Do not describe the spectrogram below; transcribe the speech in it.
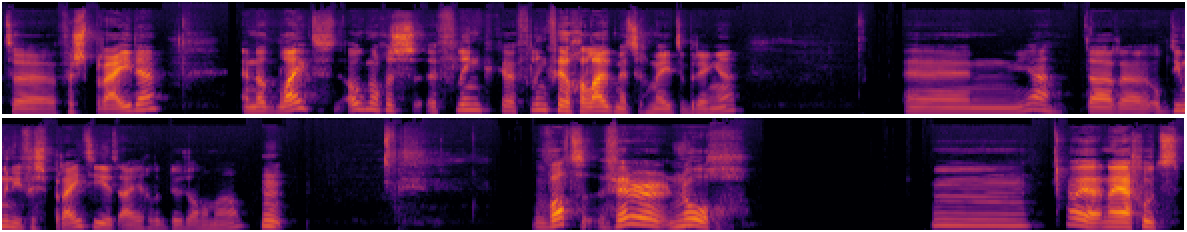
te verspreiden. En dat blijkt ook nog eens flink, flink veel geluid met zich mee te brengen. En ja, daar, op die manier verspreidt hij het eigenlijk dus allemaal. Hm. Wat verder nog? Hmm, oh ja, nou ja, goed.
